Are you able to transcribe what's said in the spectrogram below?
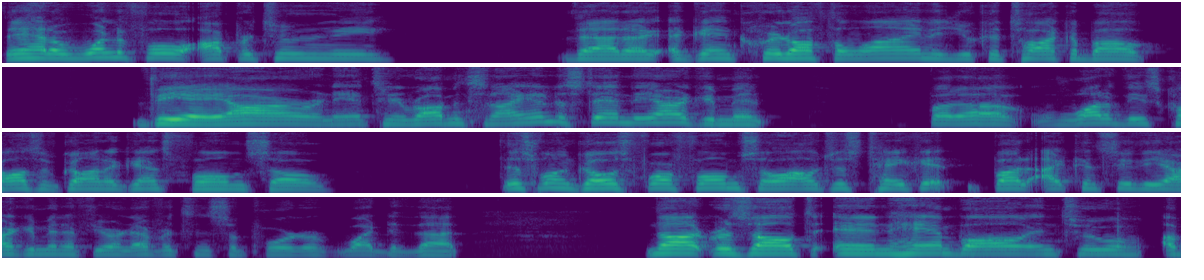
They had a wonderful opportunity that, uh, again, cleared off the line. And you could talk about VAR and Antonee Robinson. I understand the argument, but uh, a lot of these calls have gone against Fulham. So this one goes for Fulham. So I'll just take it. But I can see the argument if you're an Everton supporter. Why did that not result in handball into a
